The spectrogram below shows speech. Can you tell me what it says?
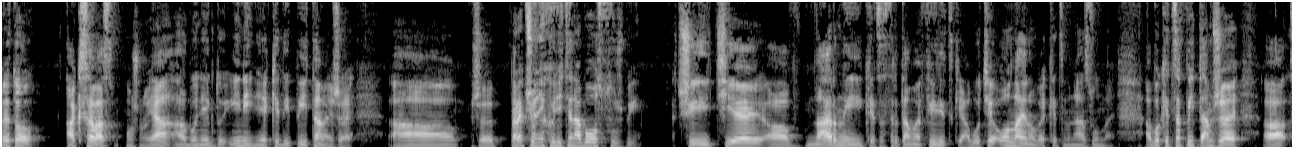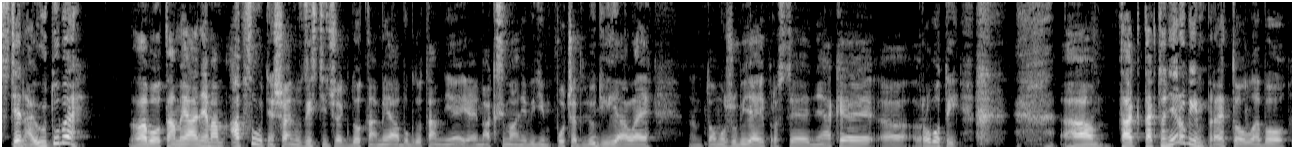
Preto ak sa vás možno ja alebo niekto iný niekedy pýtame, že, a, že prečo nechodíte na bohoslužby, či tie a, v Narni, keď sa stretáme fyzicky, alebo tie online, keď sme na Zoome. Alebo keď sa pýtam, že a, ste na YouTube? Lebo tam ja nemám absolútne šajnu zistiť, že kto tam je alebo kto tam nie je. Maximálne vidím počet ľudí, ale to môžu byť aj proste nejaké uh, roboty. uh, tak, tak to nerobím preto, lebo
